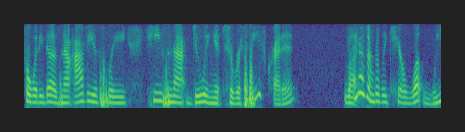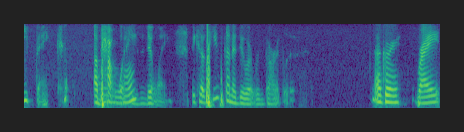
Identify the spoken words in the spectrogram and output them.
for what he does. Now, obviously, he's not doing it to receive credit. He doesn't really care what we think about what Mhm. he's doing because he's going to do it regardless, Agree. right?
